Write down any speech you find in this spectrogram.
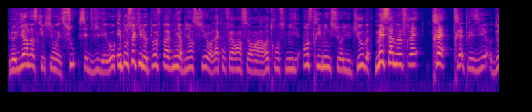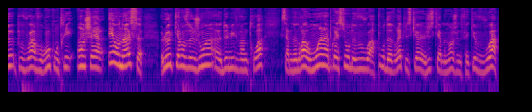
Le lien d'inscription est sous cette vidéo. Et pour ceux qui ne peuvent pas venir, bien sûr, la conférence sera retransmise en streaming sur YouTube. Mais ça me ferait très très plaisir de pouvoir vous rencontrer en chair et en os le 15 juin 2023. Euh, Ça me donnera au moins l'impression de vous voir pour de vrai puisque jusqu'à maintenant je ne fais que vous voir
